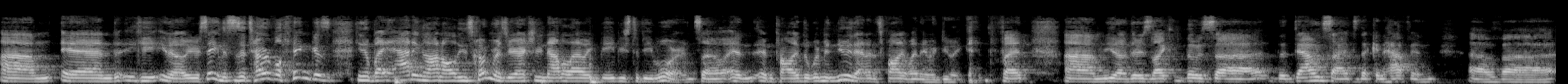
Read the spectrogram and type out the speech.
Um, and he, you know, you're saying this is a terrible thing because, you know, by adding on all these chumras, you're actually not allowing babies to be born. So, and, and probably the women knew that and it's probably why they were doing it. But, um, you know, there's like those, uh, the downsides that can happen of, uh,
